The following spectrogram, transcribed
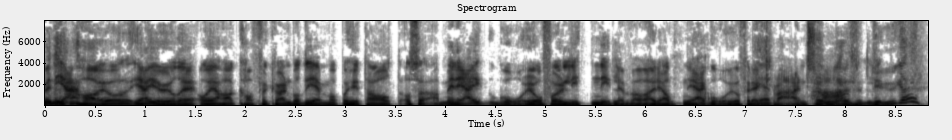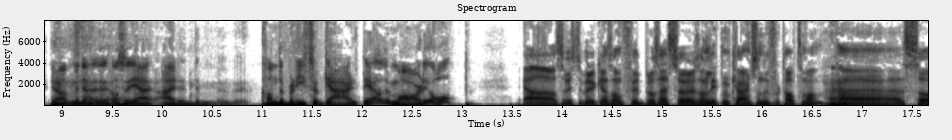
Men jeg, har jo, jeg gjør jo det, og jeg har kaffekvern både hjemme og på hytta og alt. Og så, men jeg går jo for litt Nille-varianten. Jeg går jo for en kvern. Så, Hæ? Du, Geir? Ja, men jeg, altså, jeg er, kan det bli så gærent det? Ja? Du maler jo opp. Ja, altså Hvis du bruker en sånn food processor, sånn liten kvern, som du fortalte meg om, eh, så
